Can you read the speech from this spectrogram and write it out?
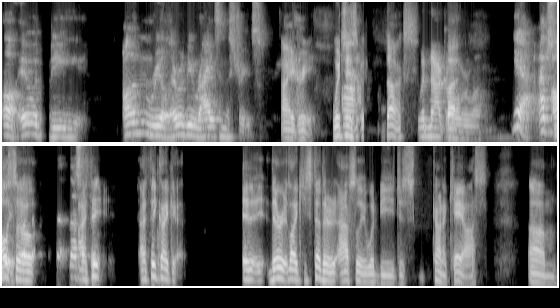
Oh, it would be unreal. There would be riots in the streets. I agree, which is Uh, sucks. Would not go over well. Yeah, absolutely. Also, But that's the I thing. think I think like it, it, there, like you said, there absolutely would be just kind of chaos. Um,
